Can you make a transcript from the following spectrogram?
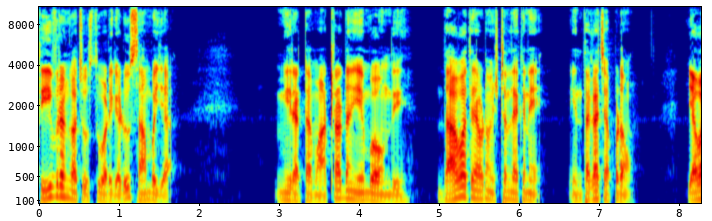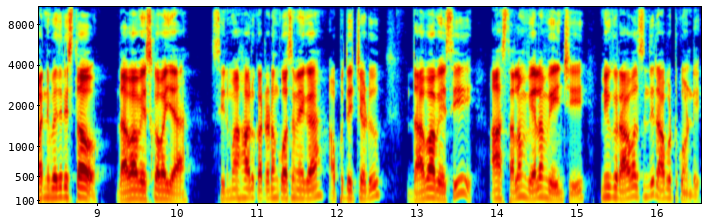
తీవ్రంగా చూస్తూ అడిగాడు సాంబయ్య. మీరట్టా మాట్లాడడం ఏం బాగుంది దావా తేవడం ఇష్టం లేకనే ఇంతగా చెప్పడం. ఎవరిని బెదిరిస్తావు? దావా వేసుకోవయ్యా. సినిమా హాలు కట్టడం కోసమేగా అప్పు తెచ్చాడు. దావా వేసి ఆ స్థలం వేలం వేయించి మీకు రావాల్సింది రాబట్టుకోండి.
